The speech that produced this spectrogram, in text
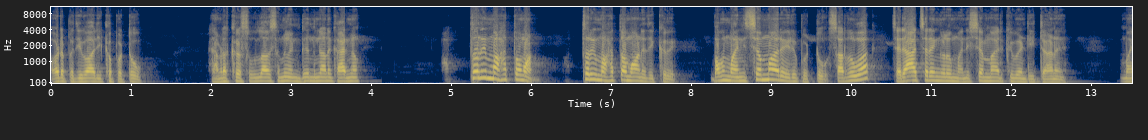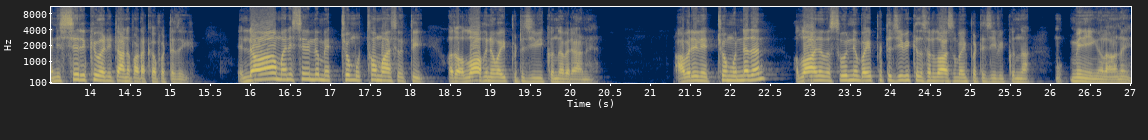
അവിടെ പ്രതിപാദിക്കപ്പെട്ടു. നമ്മുടെ റസൂല്ലാസ്ലം ഉണ്ട് എന്നുള്ളതാണ് കാരണം. അത്രയും മഹത്വമാണ്. അത്രയും മഹത്വമാണ് ദിക്കറ് അപ്പം മനുഷ്യന്മാരെ പെട്ടു. സർവ ചരാചരങ്ങളും മനുഷ്യന്മാർക്ക് വേണ്ടിയിട്ടാണ് മനുഷ്യർക്ക് വേണ്ടിയിട്ടാണ് പടക്കപ്പെട്ടത്. എല്ലാ മനുഷ്യരിലും ഏറ്റവും ഉത്തമമായ സൃഷ്ടി അത് അള്ളാഹുവിനെ വൈപ്പെട്ട് ജീവിക്കുന്നവരാണ്. അവരിൽ ഏറ്റവും ഉന്നതൻ അള്ളാഹുവിന് റസൂലിന് ഭയപ്പെട്ട് ജീവിക്കുന്ന സല്ലാഹും ഭയപ്പെട്ട് ജീവിക്കുന്ന മുഅ്മിനീങ്ങളാണ്.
